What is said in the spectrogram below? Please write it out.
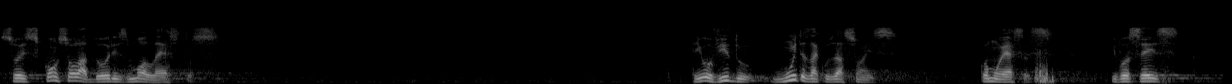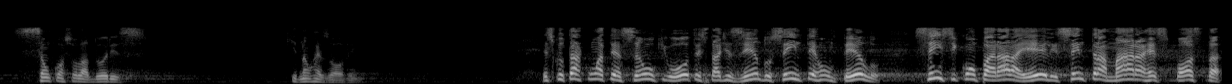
sois consoladores molestos. Tenho ouvido muitas acusações como essas. E vocês são consoladores que não resolvem. Escutar com atenção o que o outro está dizendo, sem interrompê-lo, sem se comparar a ele, sem tramar a resposta,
